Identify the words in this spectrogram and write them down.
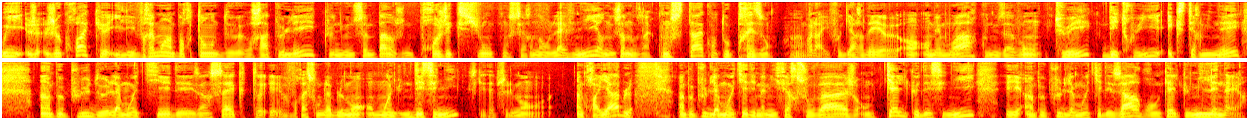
Oui, je, je crois qu'il est vraiment important de rappeler que nous ne sommes pas dans une projection concernant l'avenir, nous sommes dans un constat quant au présent. Hein. voilà, il faut garder en mémoire que nous avons tué, détruit, exterminé un peu plus de la moitié des insectes vraisemblablement en moins d'une décennie, ce qui est absolument incroyable, un peu plus de la moitié des mammifères sauvages en quelques décennies et un peu plus de la moitié des arbres en quelques millénaires.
